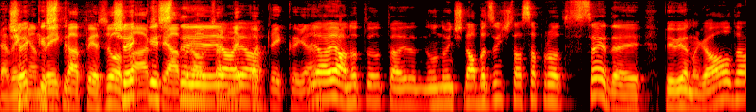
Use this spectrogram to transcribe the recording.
viņam bija kā pie zobārsta jābrauc ar nepatiku, jā. jā, jā, nu, tā, nu, viņš nabadzīgs, tā saprot, sēdēja pie viena galda,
